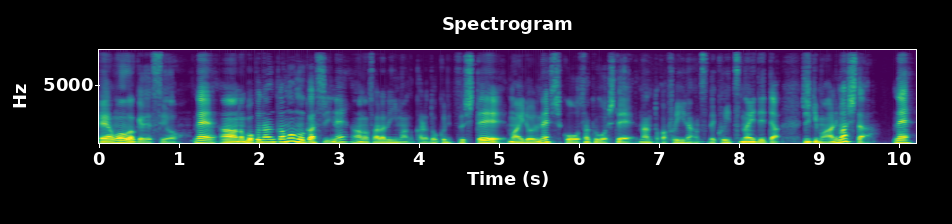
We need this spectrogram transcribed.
えー、思うわけですよ。ね、あの、僕なんかも昔ね、あの、サラリーマンから独立して、まあいろいろね、試行錯誤して、なんととかフリーランスで食いつないでいた時期もありました。ね。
